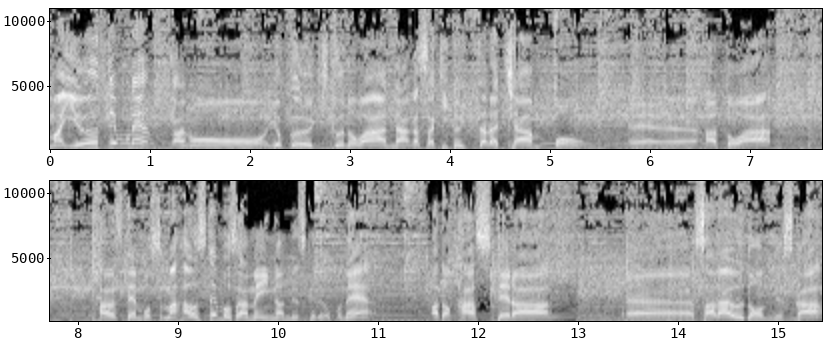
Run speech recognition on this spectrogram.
まあ言うてもね、あのー、よく聞くのは、長崎と言ったらちゃんぽん。えー、あとは、ハウステンボス。まあ、ハウステンボスがメインなんですけれどもね。あと、カステラ、えー、皿うどんですか？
